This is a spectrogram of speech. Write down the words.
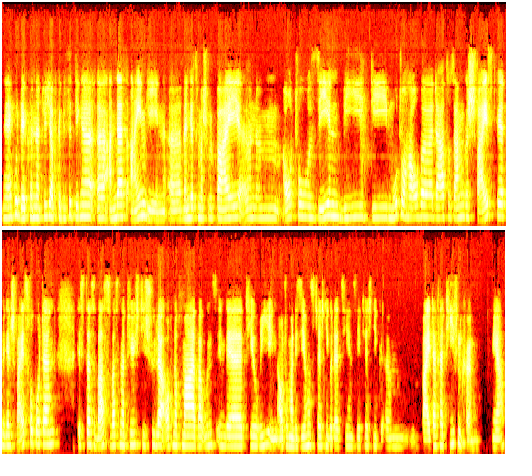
Na ja, gut, wir können natürlich auf gewisse Dinge äh, anders eingehen. Äh, wenn wir zum Beispiel bei einem Auto sehen, wie die Motorhaube da zusammengeschweißt wird mit den Schweißrobotern, ist das was, was natürlich die Schüler auch nochmal bei uns in der Theorie, in Automatisierungstechnik oder CNC-Technik ähm, weiter vertiefen können. Ja.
